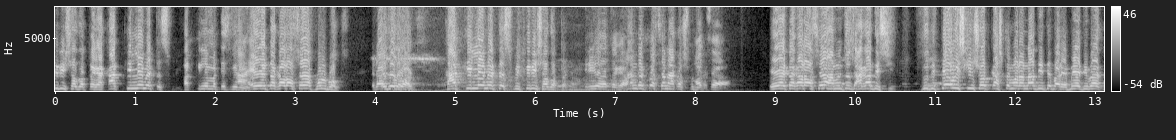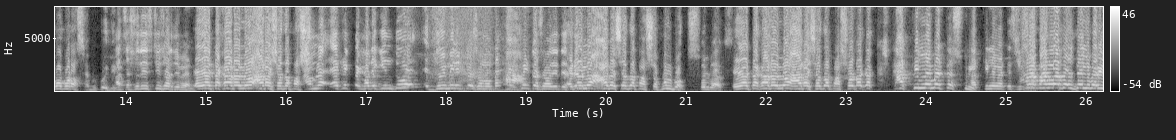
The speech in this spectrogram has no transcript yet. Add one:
তিরিশ হাজার টাকা। কাঠ কিনলে মেট্রেস কাঠ কিনলে ম্যাট্রেস ফ্রি এই টাকার আছে ফুল বক্স এটা এটা। কাঠ কিনলে মেট্রেস তিরিশ হাজার টাকা। তিরিশ হাজার টাকা। হান্ড্রেড পার্সেন্ট আকাশ আচ্ছা। এই টাকার আছে আমি তো জায়গা দিছি। যদি কেউ স্ক্রিনশট কাস্টমার না দিতে পারে খবর আছে আমি কই দিই আচ্ছা শুধু স্ক্রিনশট দিবেন? এই হলো আড়াইশ হাজার পাঁচশো। আমরা এক একটা খাটে কিন্তু দুই মিনিট করে সময় এক হ্যাঁ। মিনিট করে সময় দিতে এটা হলো আড়াইশ হাজার পাঁচশো ফুল বক্স ফুল বক্স এই কার্ড হলো আড়াইশ হাজার পাঁচশো টাকা কাঠ কিনলে মেট্রেস ফ্রি আট কিলো ম্যাট্রেস ফ্রি সারা বাংলাদেশ ডেলিভারি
